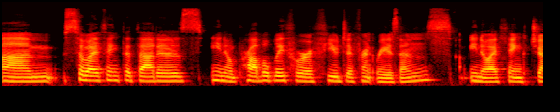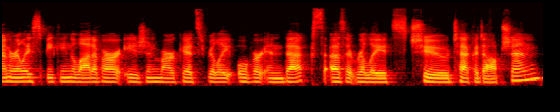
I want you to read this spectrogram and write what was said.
Um, so I think that that is, you know, probably for a few different reasons. You know, I think generally speaking, a lot of our Asian markets really over-index as it relates to tech adoption,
